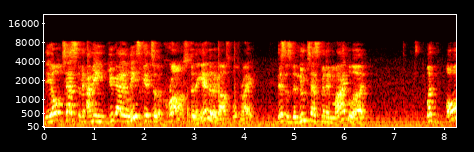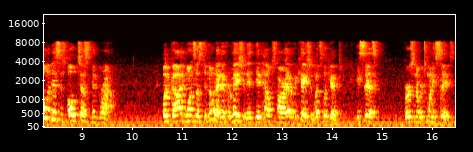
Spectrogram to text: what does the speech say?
The Old Testament, I mean, you got to at least get to the cross, to the end of the Gospels, right? This is the New Testament in my blood. But all of this is Old Testament ground. But God wants us to know that information. It, it helps our edification. Let's look at it. He says, verse number 26,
